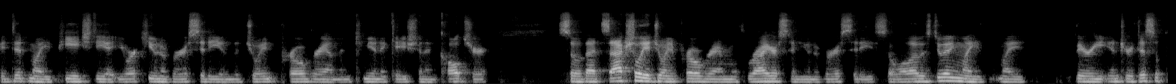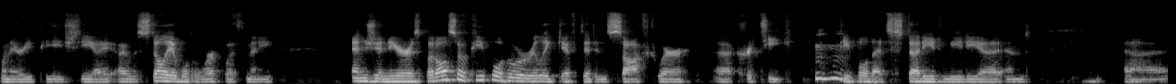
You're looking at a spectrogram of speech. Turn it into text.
I did my PhD at York University in the joint program in communication and culture. So that's actually a joint program with Ryerson University. So while I was doing my, my very interdisciplinary PhD, I, I was still able to work with many engineers, but also people who were really gifted in software uh, critique, mm-hmm. people that studied media and uh,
